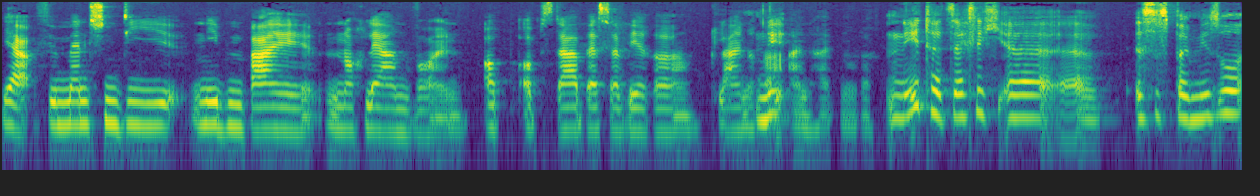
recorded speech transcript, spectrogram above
ja, für Menschen, die nebenbei noch lernen wollen, ob es da besser wäre, kleinere nee, Einheiten oder? Nee, tatsächlich äh, äh ist es bei mir so,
